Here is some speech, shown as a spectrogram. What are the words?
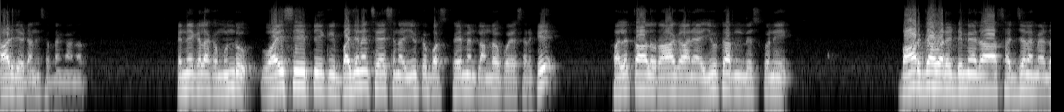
దాడి చేయడానికి సిద్ధంగా ఉన్నారు. ఎన్నికలకు ముందు వైసీపీకి భజన చేసిన యూట్యూబర్స్ పేమెంట్లు అందకపోయేసరికి ఫలితాలు రాగానే యూటర్న్ తీసుకొని భార్గవ రెడ్డి మీద సజ్జల మీద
